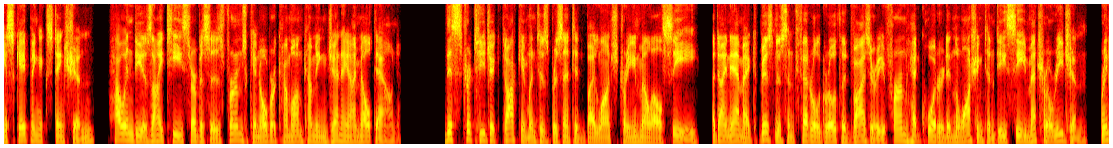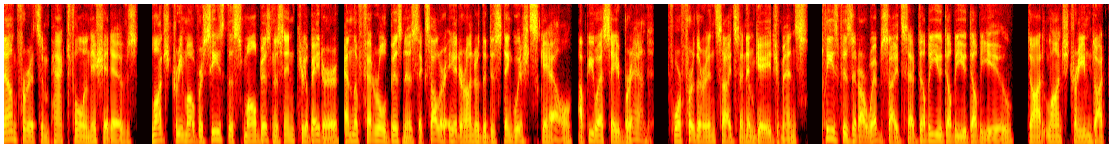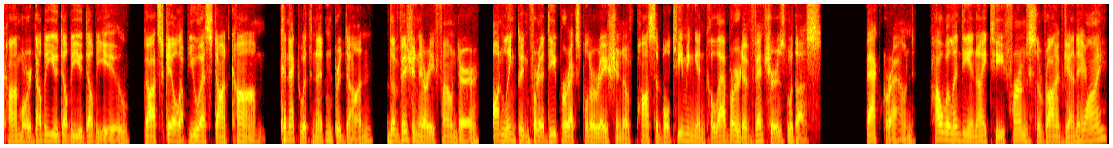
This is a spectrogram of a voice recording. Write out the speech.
Escaping Extinction How India's IT Services Firms Can Overcome Oncoming Gen AI Meltdown. This strategic document is presented by Launch Dream LLC, a dynamic business and federal growth advisory firm headquartered in the Washington, D.C. metro region. Renowned for its impactful initiatives, Launch Dream oversees the Small Business Incubator and the Federal Business Accelerator under the distinguished Scale Up USA brand. For further insights and engagements, please visit our websites at www.launchdream.com or www.scaleupus.com. Connect with Nitin Pradhan, the visionary founder, on LinkedIn for a deeper exploration of possible teaming and collaborative ventures with us. Background How will Indian IT firms survive Gen AI?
